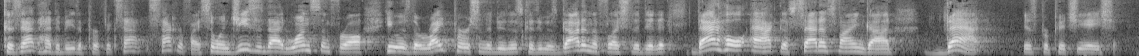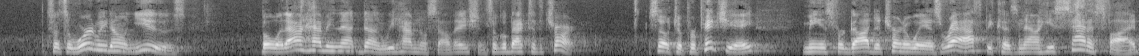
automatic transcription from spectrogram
Because that had to be the perfect sacrifice. So when Jesus died once and for all, he was the right person to do this because he was God in the flesh that did it. That whole act of satisfying God, that is propitiation. So it's a word we don't use, but without having that done, we have no salvation. So go back to the chart. So to propitiate means for God to turn away his wrath because now he's satisfied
